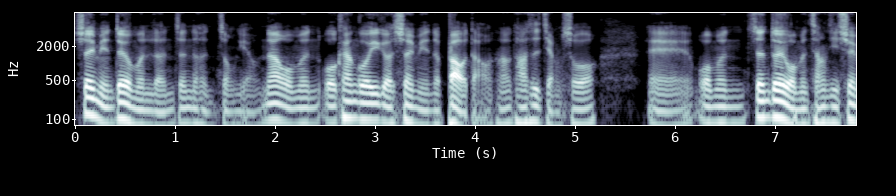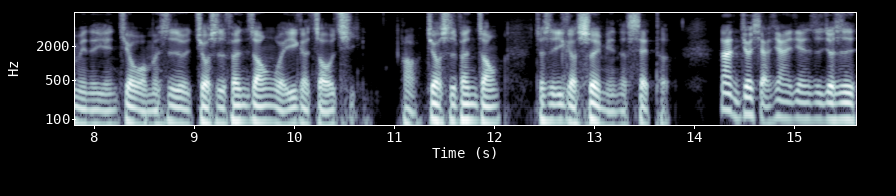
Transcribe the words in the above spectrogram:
睡眠对我们人真的很重要。那我们我看过一个睡眠的报道，然后他是讲说，诶、我们针对我们长期睡眠的研究，我们是九十分钟为一个周期，好，九十分钟就是一个睡眠的 set。那你就想象一件事，就是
